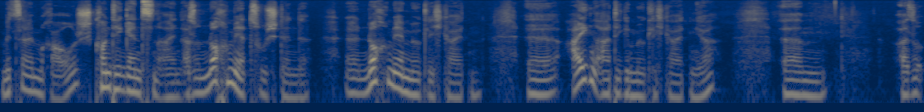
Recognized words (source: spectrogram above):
mit seinem Rausch Kontingenzen ein, also noch mehr Zustände, äh, noch mehr Möglichkeiten, äh, eigenartige Möglichkeiten, ja. Ähm, also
